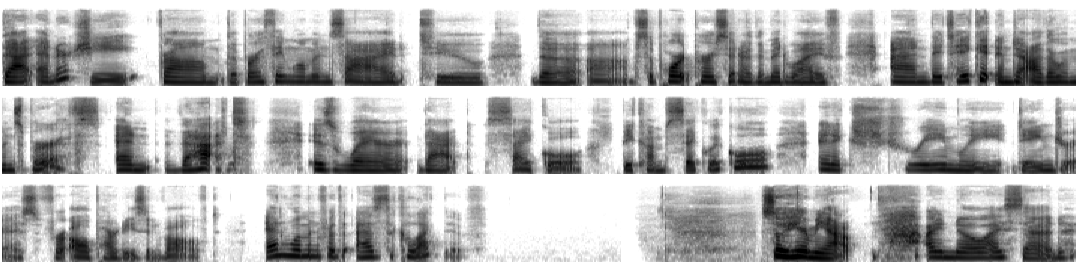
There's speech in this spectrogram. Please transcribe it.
that energy from the birthing woman side to the um, support person or the midwife, and they take it into other women's births. And that is where that cycle becomes cyclical and extremely dangerous for all parties involved and women for the, as the collective. So, hear me out. I know I said,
